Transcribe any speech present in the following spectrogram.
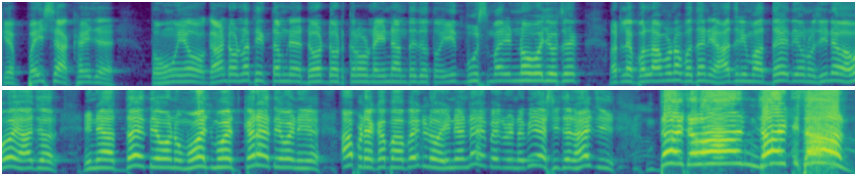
કે પૈસા ખાઈ જાય. તો હું એવો ગાંડો નથી તમને દોઢ દોઢ કરોડના ઇનામ દઈ દો તો ઈદ બૂસ મારીને ન વજો છે. એટલે ભલામણો બધાની હાજરીમાં દઈ દેવાનું. જીનેવા હોય હાજર, એને આ દઈ દેવાનું. મોજ મોજ કરાવી દેવાની આપણે કપા બગડો, એને નહીં બગડો ને બે સીઝન હાજી. જય જવાન, જય કિસાન!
